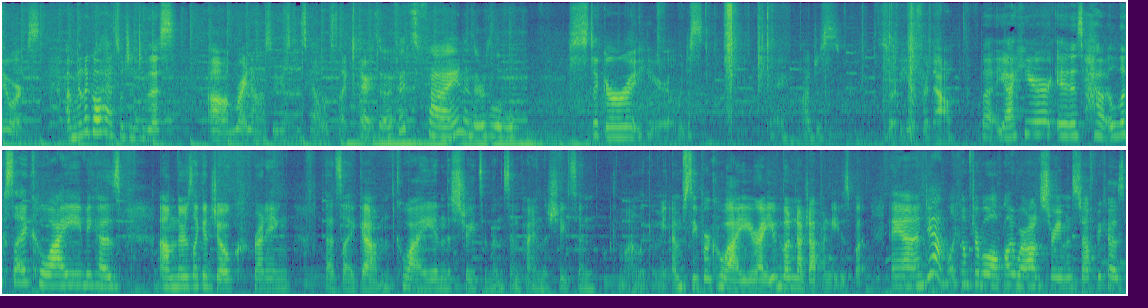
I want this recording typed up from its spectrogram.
It works. I'm gonna go ahead and switch into this um, right now so you guys can see how it looks like. Alright, so if it's fine and there's a little sticker right here. Let me just, okay, I'll just start here for now. But yeah, here is how it looks like kawaii because um, there's like a joke running that's like um, kawaii in the streets and then senpai in the streets and come on look at me I'm super kawaii right even though I'm not Japanese but and yeah I'm really comfortable I'll probably wear it on stream and stuff because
